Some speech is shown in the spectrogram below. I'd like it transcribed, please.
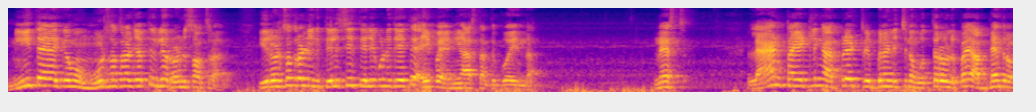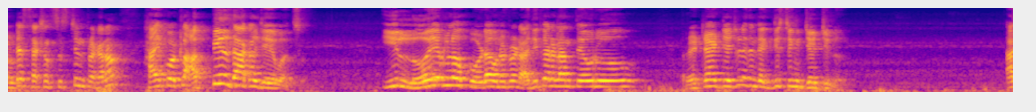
నీతి ఆయోగ్యం మూడు సంవత్సరాలు చెప్తే ఇలా రెండు సంవత్సరాలు. ఈ రెండు సంవత్సరాలు నీకు తెలిసి తెలియకుండా అయితే అయిపోయాయి. నీ ఆస్తి అంత గోయిందా? Next. Land titling appellate tribunal ఇచ్చిన ఉత్తర్వులపై అభ్యంతరం ఉంటే సెక్షన్ సిక్స్టీన్ ప్రకారం హైకోర్టులో అప్పీల్ దాఖలు చేయవచ్చు. ఈ లోయర్లో కూడా ఉన్నటువంటి అధికారులంతా ఎవరు? రిటైర్డ్ జడ్జిలు లేదంటే ఎగ్జిస్టింగ్ జడ్జిలు ఆ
